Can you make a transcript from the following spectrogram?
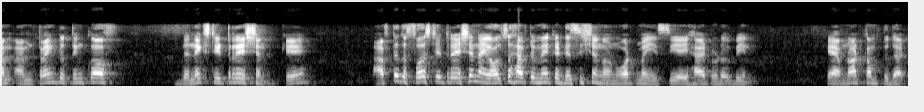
i'm, I'm trying to think of the next iteration okay? After the first iteration i also have to make a decision on what my ci hat would have been. Okay i've not come to that.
